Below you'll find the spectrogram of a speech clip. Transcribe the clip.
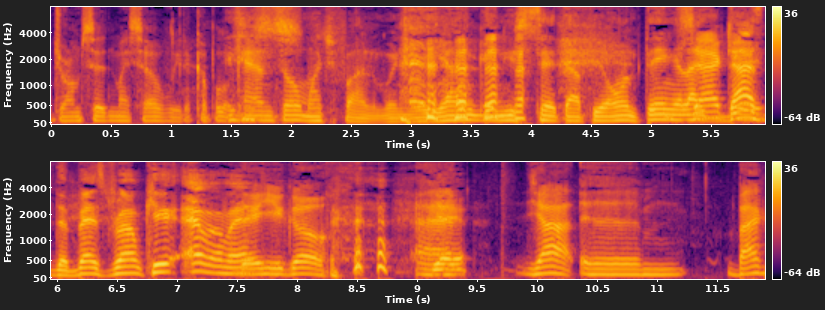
drum set myself with a couple of It's cans. so much fun when you're young and you set up your own thing. and Like Exactly. that's the best drum kit ever, man. There you go. And yeah, um, back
